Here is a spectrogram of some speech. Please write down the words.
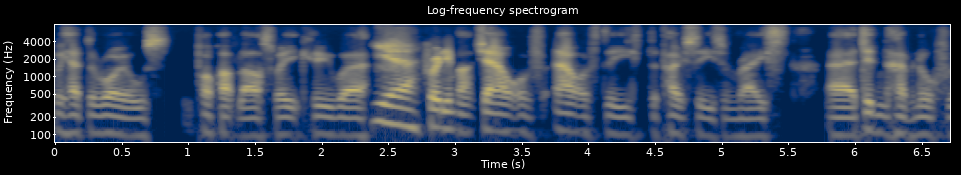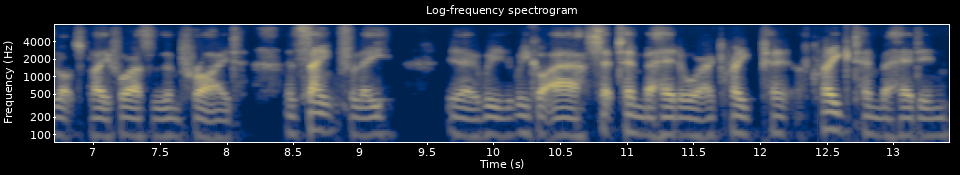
we had the Royals pop up last week who were Yeah. pretty much out of out of the the postseason race. Uh, didn't have an awful lot to play for other than pride, and thankfully, you know, we, we got our September head or our Craig Te- Craig Timber head in,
